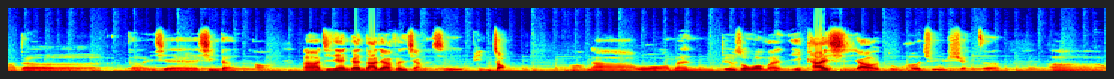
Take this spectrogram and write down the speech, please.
啊的。的一些心得啊，那今天跟大家分享的是品种啊，那我们比如说我们一开始要如何去选择，呃，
